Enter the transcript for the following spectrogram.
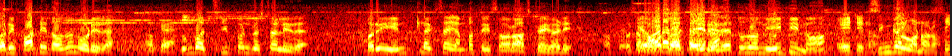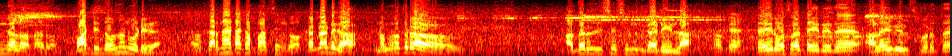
ಬರೀ ಫಾರ್ಟಿ ತೌಸಂಡ್ ಓಡಿದೆ. ಓಕೆ ತುಂಬ ಚೀಪ್ ಆ್ಯಂಡ್ ಬೆಸ್ಟಲ್ಲಿ ಇದೆ. ಬರೀ ಎಂಟು ಲಕ್ಷ ಎಂಬತ್ತೈದು ಸಾವಿರ ಅಷ್ಟೇ ಗಾಡಿ. ಟೈರ್ ಇದೆ? Two thousand eighteen eighteen single owner single owner forty thousand ನೋಡಿದೆ ಕರ್ನಾಟಕ ಪಾಸಿಂಗ್ ಕರ್ನಾಟಕ? ನಮ್ಮ ಹತ್ರ ಅದರ್ ರಿಜಿಸ್ಟ್ರೇಷನ್ ಗಾಡಿ ಇಲ್ಲ. ಓಕೆ ಟೈರ್ ಹೊಸ ಟೈರ್ ಇದೆ. ಅಲೈ ವೀಲ್ಸ್ ಬರುತ್ತೆ.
